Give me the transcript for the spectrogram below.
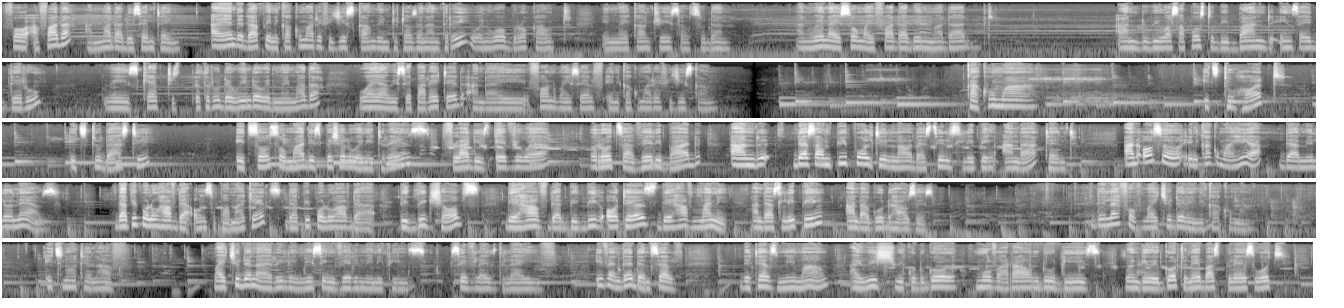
for a father and mother at the same time. I ended up in Kakuma refugees camp in 2003 when war broke out in my country, South Sudan. And when I saw my father being murdered and we were supposed to be burned inside the room, we escaped through the window with my mother where we separated and I found myself in Kakuma refugees camp. Kakuma, it's too hot, it's too dusty, it's also mud, especially when it rains, flood is everywhere, roads are very bad, and there are some people till now they're still sleeping under tent. And also in Kakuma here, there are millionaires. There are people who have their own supermarkets. There are people who have their big, big shops. They have their big, big hotels. They have money and they're sleeping under good houses. The life of my children in Kakuma, it's not enough. My children are really missing very many things. Civilized life. Even they themselves, they tells me, Mom, I wish we could go move around, do this. When they will go to neighbor's place, watch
